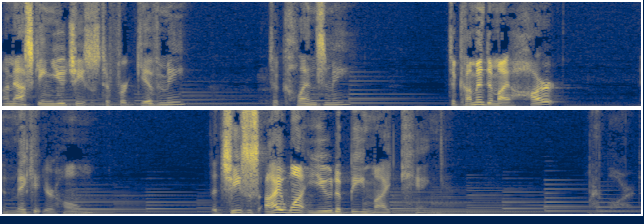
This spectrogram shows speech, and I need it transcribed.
I'm asking you, Jesus, to forgive me, to cleanse me, to come into my heart and make it your home. That Jesus, I want you to be my King, my Lord.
